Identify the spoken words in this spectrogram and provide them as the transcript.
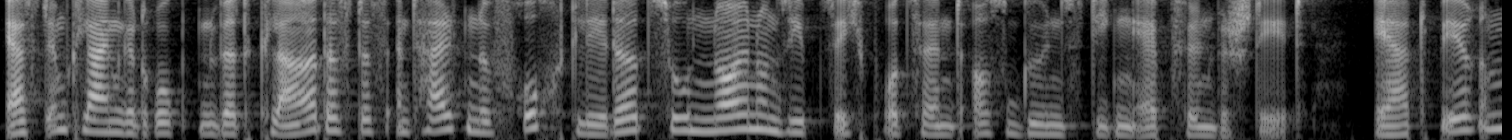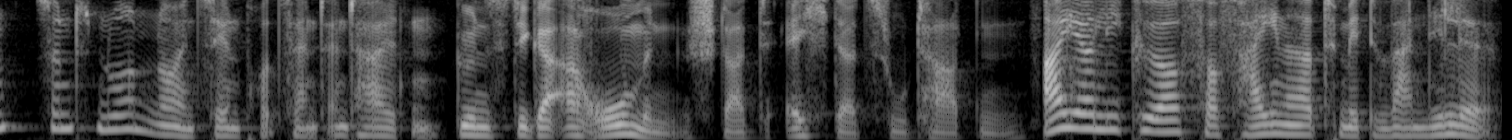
Erst im Kleingedruckten wird klar, dass das enthaltene Fruchtleder zu 79 Prozent aus günstigen Äpfeln besteht. Erdbeeren sind nur 19 Prozent enthalten. Günstige Aromen statt echter Zutaten. Eierlikör verfeinert mit Vanille.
